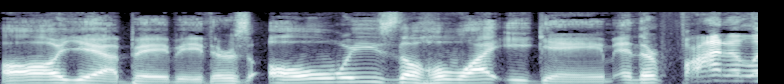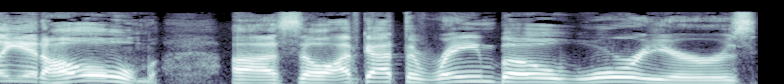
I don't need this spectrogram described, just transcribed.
Oh, yeah, baby. There's always the Hawaii game, and they're finally at home. Uh, so I've got the Rainbow Warriors.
